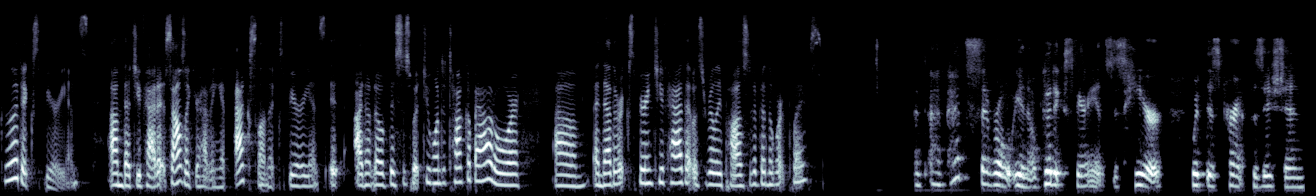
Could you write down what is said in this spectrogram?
good experience um, that you've had. It sounds like you're having an excellent experience. It, I don't know if this is what you want to talk about or um, another experience you've had that was really positive in the workplace. I've had several, you know, good experiences here with this current position,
